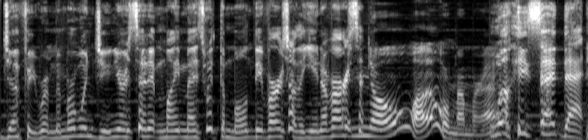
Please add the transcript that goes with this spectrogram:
Jeffy, remember when Junior said it might mess with the multiverse or the universe? No, I don't remember that. Well, he said that.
